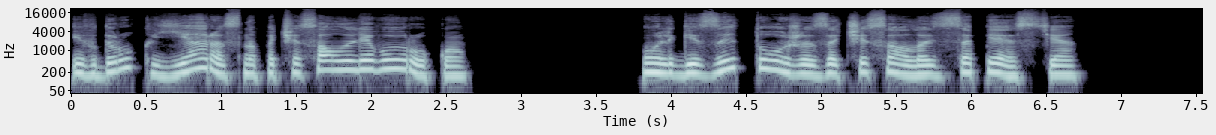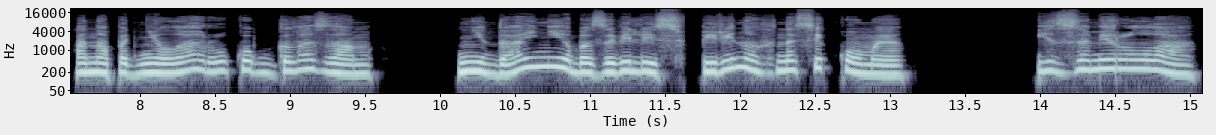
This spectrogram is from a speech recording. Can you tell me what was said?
и вдруг яростно почесал левую руку. Ольгизы тоже зачесалось запястье. Она подняла руку к глазам. Не дай небо завелись в перинах насекомые. И замерла.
